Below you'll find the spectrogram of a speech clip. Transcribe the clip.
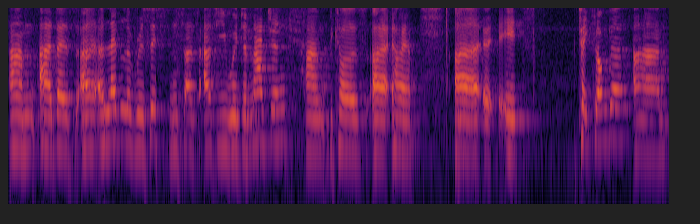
um, uh, there's a, a, level of resistance, as, as you would imagine, um, because uh, uh, uh it's takes longer. Um,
